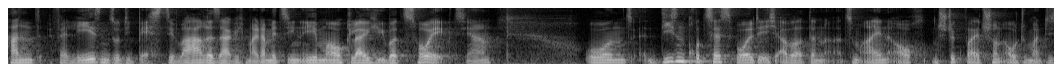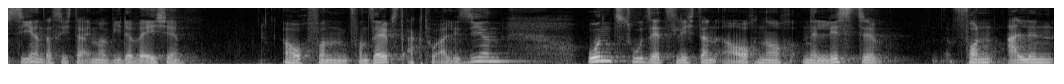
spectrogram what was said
handverlesen, so die beste Ware, sage ich mal, damit sie ihn eben auch gleich überzeugt, ja. Und diesen Prozess wollte ich aber dann zum einen auch ein Stück weit schon automatisieren, dass ich da immer wieder welche auch von, von selbst aktualisieren und zusätzlich dann auch noch eine Liste von allen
